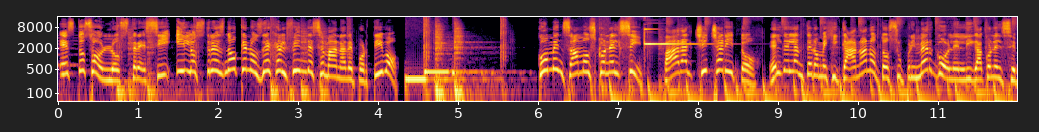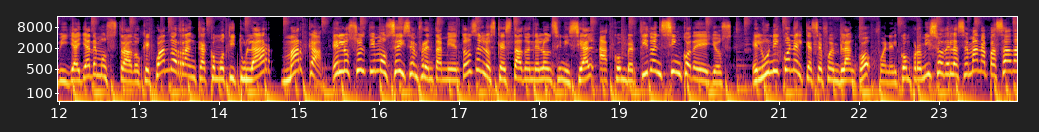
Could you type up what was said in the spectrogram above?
Estos son los tres sí y los tres no que nos deja el fin de semana deportivo. Comenzamos con el sí. Para el Chicharito, el delantero mexicano anotó su primer gol en liga con el Sevilla y ha demostrado que cuando arranca como titular, marca. En los últimos seis enfrentamientos en los que ha estado en el once inicial, ha convertido en cinco de ellos. El único en el que se fue en blanco fue en el compromiso de la semana pasada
